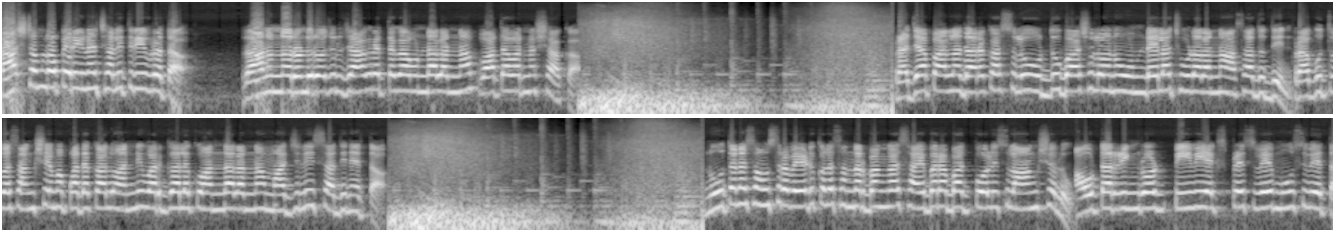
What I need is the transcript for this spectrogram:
రాష్ట్రంలో పెరిగిన చలి తీవ్రత. రానున్న రెండు రోజులు జాగ్రత్తగా ఉండాలన్న వాతావరణ శాఖ. ప్రజాపాలన దరఖాస్తులు ఉర్దూ భాషలోనూ ఉండేలా చూడాలన్న అసాదుద్దీన్. ప్రభుత్వ సంక్షేమ పథకాలు అన్ని వర్గాలకు అందాలన్న మజ్లీస్ అధినేత. నూతన సంవత్సర వేడుకల సందర్భంగా సైబరాబాద్ పోలీసుల ఆంక్షలు. Outer ring road PV expressway మూసివేత.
